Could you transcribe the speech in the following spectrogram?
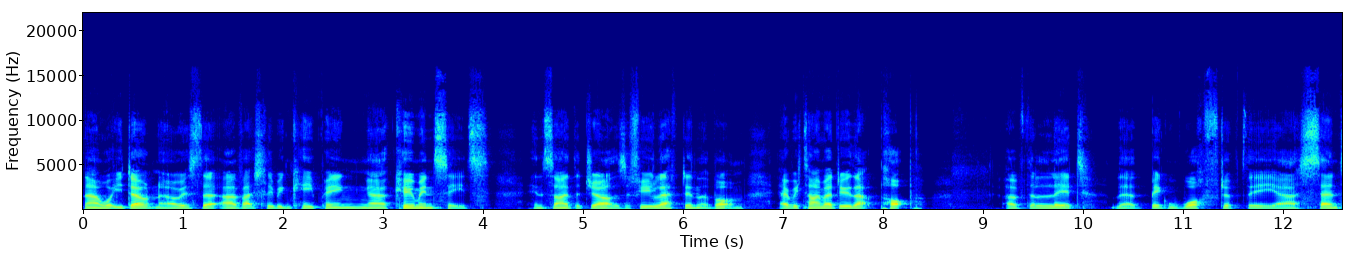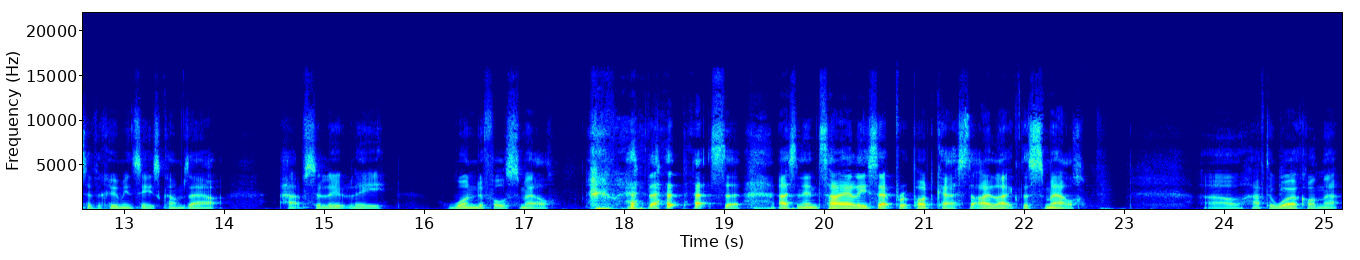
Now, what you don't know is that I've actually been keeping uh, cumin seeds inside the jar. There's a few left in at the bottom. Every time I do that pop of the lid, the big waft of the uh, scent of the cumin seeds comes out. Absolutely wonderful smell. that, that's a, that's an entirely separate podcast. I like the smell. I'll have to work on that.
